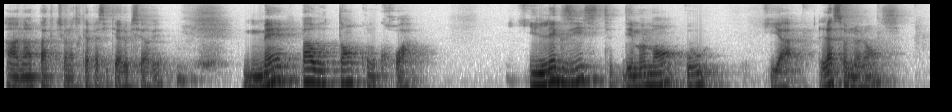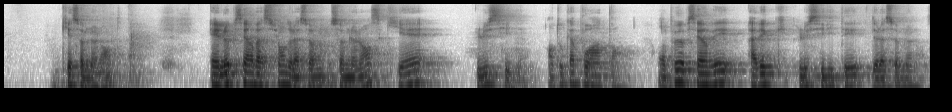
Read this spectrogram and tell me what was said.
a un impact sur notre capacité à l'observer, mais pas autant qu'on croit. Il existe des moments où il y a la somnolence, qui est somnolente, et l'observation de la somnolence qui est lucide, en tout cas pour un temps. On peut observer avec lucidité de la somnolence.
